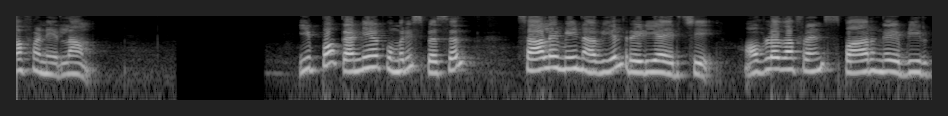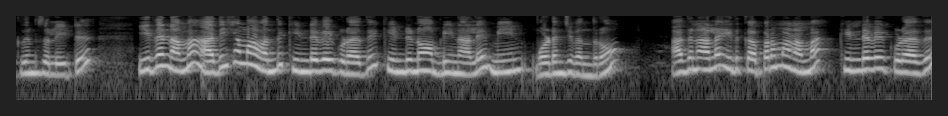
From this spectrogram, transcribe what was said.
ஆஃப் பண்ணிடலாம். இப்போ கன்னியாகுமரி ஸ்பெஷல் சாலை மீன் அவியல் ரெடி ஆயிடுச்சு அவ்வளோதான் ஃப்ரெண்ட்ஸ் பாருங்கள் எப்படி இருக்குதுன்னு சொல்லிட்டு. இதை நம்ம அதிகமாக வந்து கிண்டவே கூடாது. கிண்டினோம் அப்படின்னாலே மீன் உடஞ்சி வந்துடும் அதனால் இதுக்கப்புறமா நம்ம கிண்டவே கூடாது.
